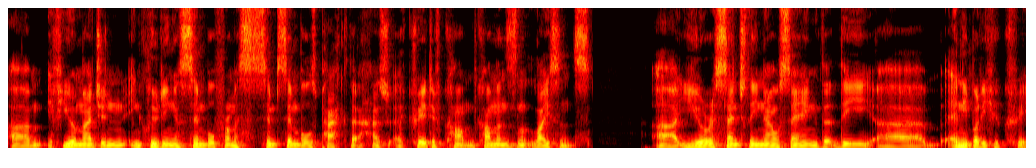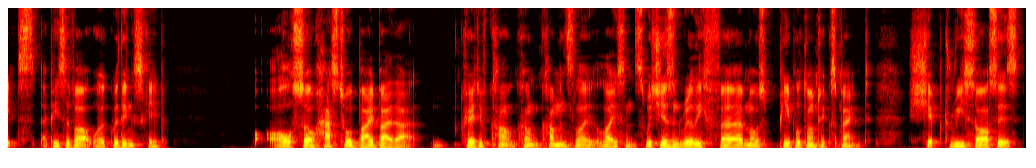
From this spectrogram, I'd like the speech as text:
um, if you imagine including a symbol from a symbols pack that has a Creative Commons license, uh, you're essentially now saying that the uh, anybody who creates a piece of artwork with Inkscape also has to abide by that Creative Commons li license, which isn't really fair. Most people don't expect shipped resources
